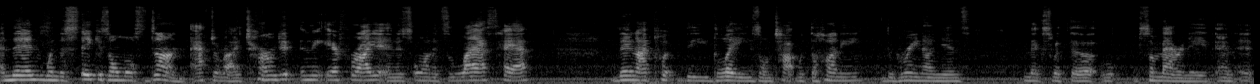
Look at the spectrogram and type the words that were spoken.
And then when the steak is almost done, after I turned it in the air fryer and it's on its last half, then I put the glaze on top with the honey, the green onions, mixed with the some marinade, and it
